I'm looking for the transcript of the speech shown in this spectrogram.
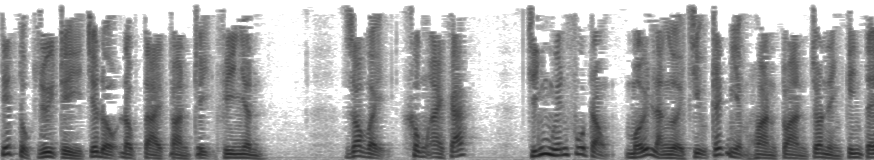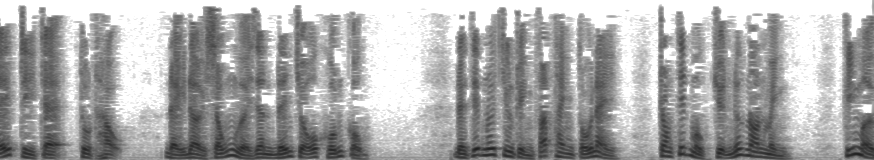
tiếp tục duy trì chế độ độc tài toàn trị phi nhân. Do vậy, không ai khác, chính Nguyễn Phú Trọng mới là người chịu trách nhiệm hoàn toàn cho nền kinh tế trì trệ, tụt hậu, đẩy đời sống người dân đến chỗ khốn cùng. Để tiếp nối chương trình phát thanh tối nay, trong tiết mục Chuyện nước non mình, kính mời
